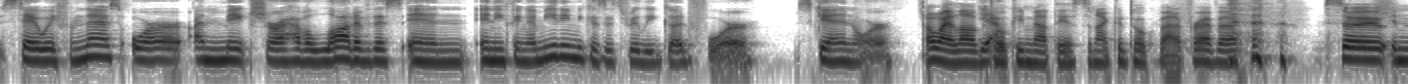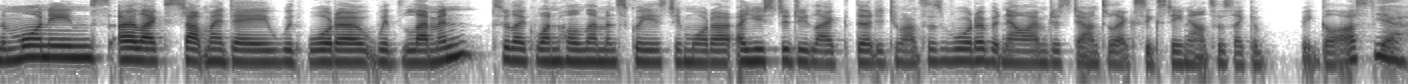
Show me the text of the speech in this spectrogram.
stay away from this, or I make sure I have a lot of this in anything I'm eating because it's really good for skin or Oh, I love Yeah. talking about this and I could talk about it forever. so in the mornings, I like to start my day with water with lemon. So like one whole lemon squeezed in water. I used to do like 32 ounces of water, but now I'm just down to like 16 ounces, like a big glass. yeah.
